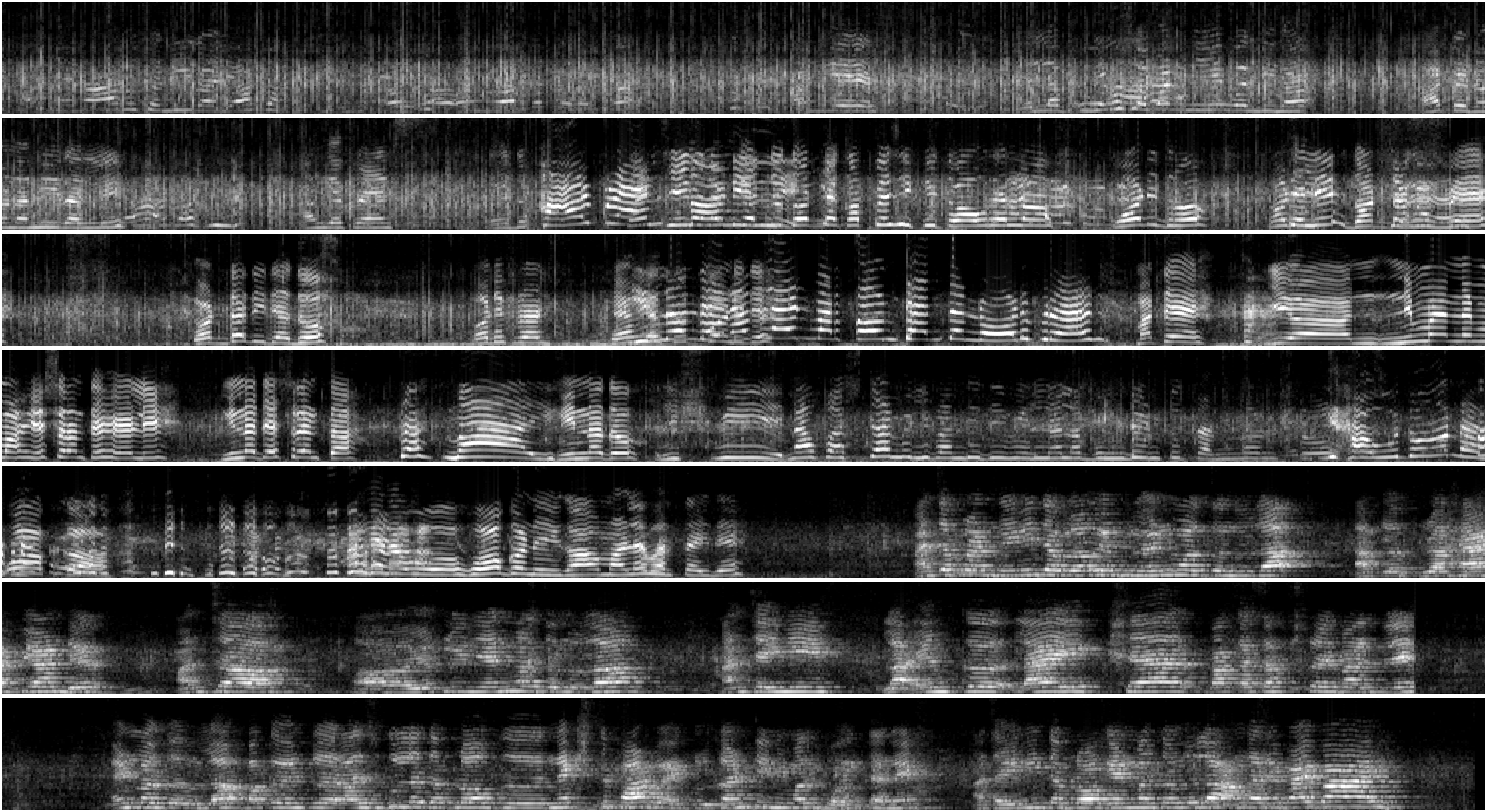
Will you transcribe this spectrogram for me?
ಹಂಗೆ ನಾನು ಸಹ ನೀರಲ್ಲಿ ಆಟ ಆಡ್ತಿದ್ದೀನಿ ಅವ್ರು ಅವ್ರು ಆಟ ಆಡ್ತಾರಂತ ಹಂಗೆ ಎಲ್ಲ ನೀವು ಸಹ ಬನ್ನಿ ಒಂದಿನ ಆಟ ನೀರಲ್ಲಿ. ಹಂಗೆ ಫ್ರೆಂಡ್ಸ್ ಇದು ಫ್ರೆಂಡ್ಸ್ ನೋಡಿ ಅಲ್ಲಿ ದೊಡ್ಡ ಕಪ್ಪೆ ಸಿಕ್ಕಿತ್ತು. ಅವರೆಲ್ಲ ಓಡಿದ್ರು. ನೋಡಿ ಅಲ್ಲಿ ದೊಡ್ಡ ಕಪ್ಪೆ. ದೊಡ್ಡದಿದೆ ಅದು. ನೋಡಿ ಫ್ರೆಂಡ್ಸ್ ನೋಡಿ ಫ್ರೆಂಡ್ಸ್ ಮತ್ತೆ ನಿಮ್ಮ ನಿಮ್ಮ ಹೆಸರಂತ ಹೇಳಿ. ನಿನ್ನದ ಹೆಸರಂತ? ನಿನ್ನದು? ರಿಶ್ವಿ. ನಾವು ಫಸ್ಟ್ ಟೈಮ್ ಇಲ್ಲಿ ಬಂದಿದ್ದೀವಿ. ಇಲ್ಲೆಲ್ಲ ಗುಂಡಿ ಉಂಟು ಕಣ್ಣುಂಟು ಹೌದು ನಾವು ಹೋಗೋಣ ಈಗ. ಮಳೆ ಬರ್ತಾ ಇದೆ. ಅಂಚ ಫ್ರೆಂಡ್ಸ್ ಇನ್ನಿತ ಬ್ಲಾಗ್ ಎಂಕ್ಲು ಎಂಡ್ ಮಾಡ್ತಂದುಲ್ಲ ಅಕ್ಲ ಪುರ ಹ್ಯಾಪಿ ಆಂಡ್ ಅಂಚ ಎಕ್ಲು ಇನ್ನು ಹೆಣ್ಣು ಮಾಡ್ತಂದುಲ್ಲ ಅಂಚ ಇನಿ ಎಂಕ್ ಲೈಕ್ ಶೇರ್ ಬಾಕ ಸಬ್ಸ್ಕ್ರೈಬ್ ಆದ್ರೆ ಎಂಡ್ ಮಾಡ್ತಾರಲ್ಲ ಬಾಕ ಎಂಕ್ಲ ರಸಗುಲ್ಲದ ಬ್ಲಾಗ್ ನೆಕ್ಸ್ಟ್ ಪಾರ್ಟ್ ಎಂಕ್ಲು ಕಂಟಿನ್ಯೂ ಮಾಡಿ ಹೋಯ್ತಾನೆ ಅಂತ ಇನ್ನಿತ ಬ್ಲಾಗ್ ಎಂಡ್ ಮಾಡ್ತಾರಲ್ಲ ಹಂಗಾರೆ ಬಾಯ್ ಬಾಯ್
